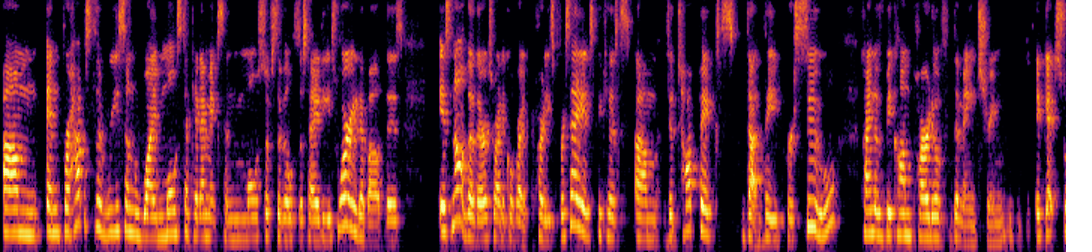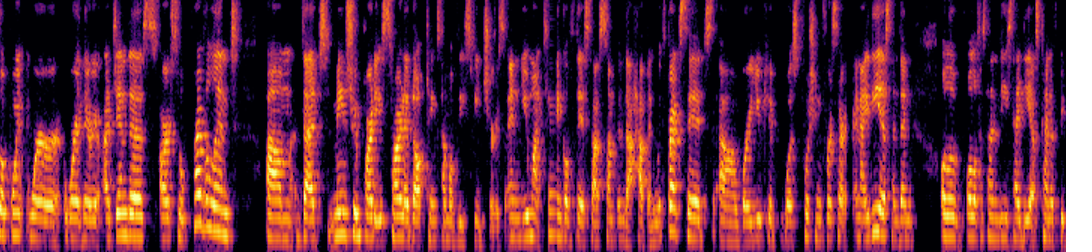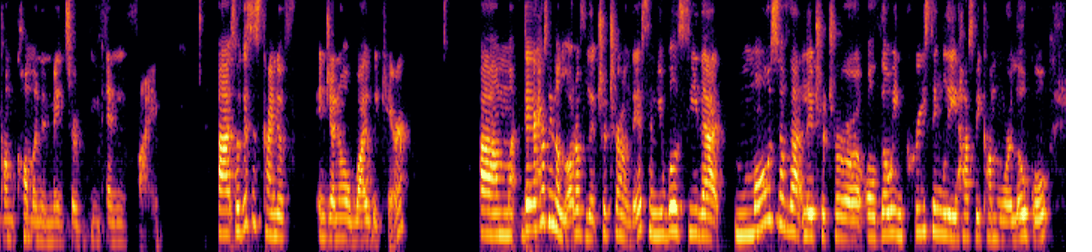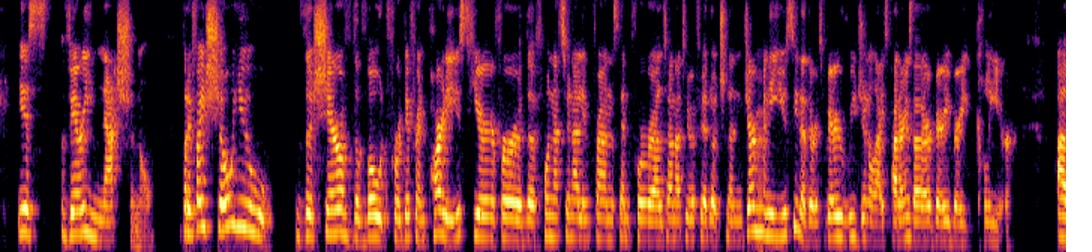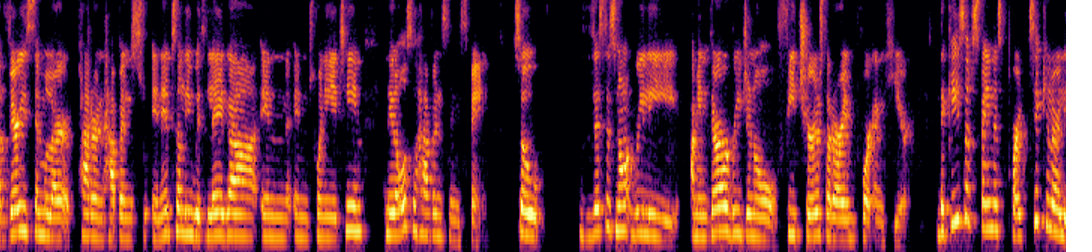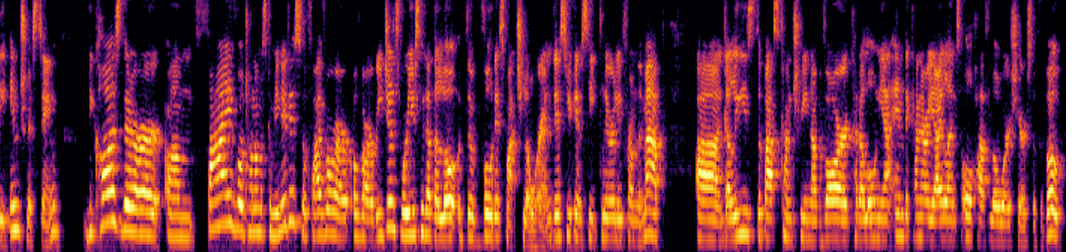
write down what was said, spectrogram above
Um, and perhaps the reason why most academics and most of civil society is worried about this it's not that there's radical right parties per se, it's because um, the topics that they pursue kind of become part of the mainstream. It gets to a point where, where their agendas are so prevalent um, that mainstream parties start adopting some of these features. And you might think of this as something that happened with Brexit, uh, where UKIP was pushing for certain ideas, and then all of, all of a sudden these ideas kind of become common and mainstream and fine. Uh, so this is kind of, in general, why we care. Um, there has been a lot of literature on this, and you will see that most of that literature, although increasingly has become more local, is very national. But if I show you the share of the vote for different parties here for the Front National in France and for Alternative für Deutschland in Germany, you see that there's very regionalized patterns that are very, very clear. A very similar pattern happens in Italy with Lega in, in 2018, and it also happens in Spain. So this is not really, I mean, there are regional features that are important here. The case of Spain is particularly interesting because there are um, five autonomous communities, so five of our, of our regions where you see that the, low, the vote is much lower. And this you can see clearly from the map. Uh, Galicia, the Basque Country, Navarre, Catalonia, and the Canary Islands all have lower shares of the vote.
